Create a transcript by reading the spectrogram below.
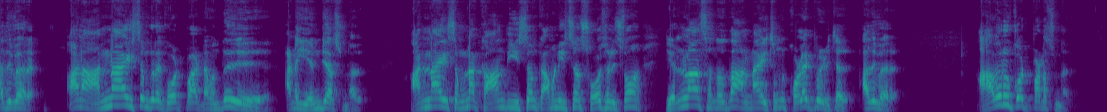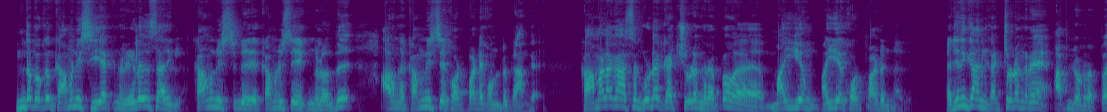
அது வேற. ஆனால் அண்ணாயிசம்ங்கிற கோட்பாட்டை வந்து அன்னைக்கு எம்ஜிஆர் சொன்னார். அன்னாயிசம்னா காந்தியிசம் கம்யூனிசம் சோசியலிசம் எல்லாம் சேர்ந்தது தான் அன்னாயிசம்னு குழப்பி அடித்தார் அது வேறு. அவரு கோட்பாட சொன்னார். இந்த பக்கம் கம்யூனிஸ்ட் இயக்கங்கள் இடதுசாரிகள் கம்யூனிஸ்ட் கம்யூனிஸ்ட் இயக்கங்கள் வந்து அவங்க கம்யூனிஸ்ட் கோட்பாட்டை கொண்டிருக்காங்க. கமலஹாசன் கூட கட்சியுடங்கிறப்ப மையம் மைய கோட்பாடுன்னாரு. ரஜினிகாந்த் கட்சியுடங்கிறேன் அப்படின்னு சொல்கிறப்ப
